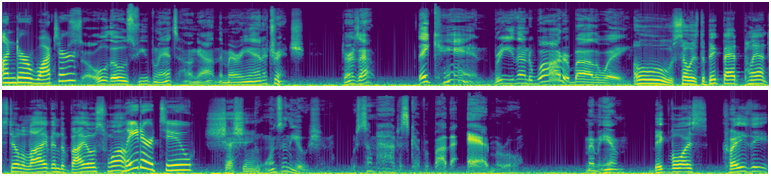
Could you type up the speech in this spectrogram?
Underwater? So those few plants hung out in the Mariana Trench. Turns out they can breathe underwater, by the way. Oh, so is the big bad plant still alive in the bio swamp? Later, too. Shushing. The ones in the ocean were somehow discovered by the Admiral. Remember him? Big voice, crazy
